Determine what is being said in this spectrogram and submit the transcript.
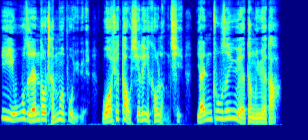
一屋子人都沉默不语，我却倒吸了一口冷气，眼珠子越瞪越大。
